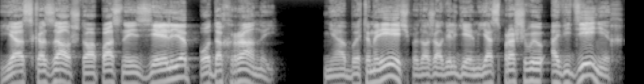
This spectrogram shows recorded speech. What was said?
«Я сказал, что опасные зелья под охраной». «Не об этом речь», — продолжал Вильгельм. «Я спрашиваю о видениях».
